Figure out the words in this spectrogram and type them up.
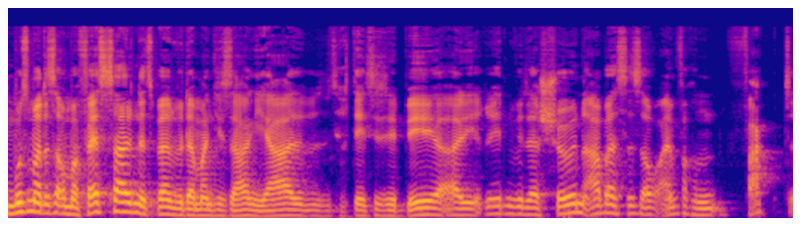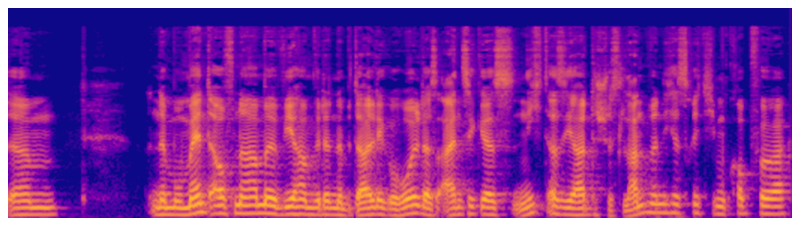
muss man das auch mal festhalten. Jetzt werden wieder manche sagen, ja, DCDB, ja, die reden wieder schön, aber es ist auch einfach ein Fakt. Ähm, eine Momentaufnahme, wir haben wieder eine Medaille geholt, als einziges nicht-asiatisches Land, wenn ich es richtig im Kopf höre.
